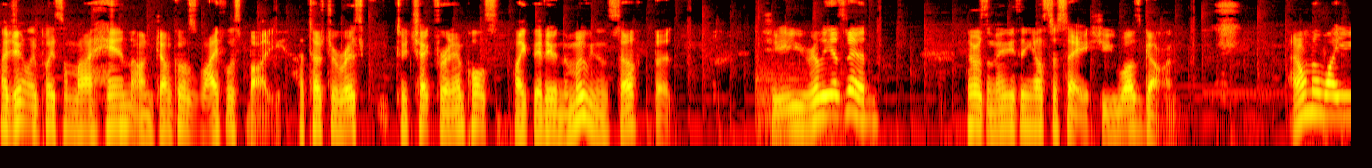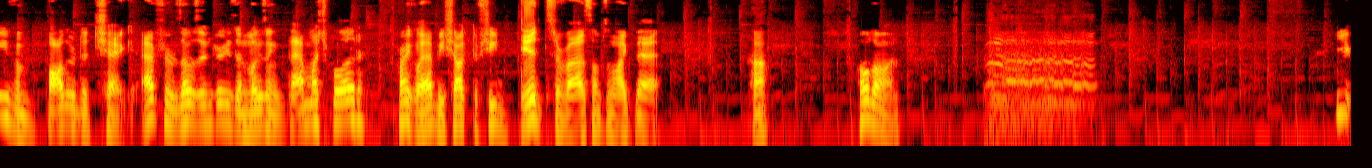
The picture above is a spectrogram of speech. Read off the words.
I gently placed my hand on Junko's lifeless body. I touched her wrist to check for an impulse, like they do in the movies and stuff, but she really is dead. There wasn't anything else to say. She was gone. I don't know why you even bothered to check. After those injuries and losing that much blood, frankly, I'd be shocked if she did survive something like that. Huh? Hold on. You,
